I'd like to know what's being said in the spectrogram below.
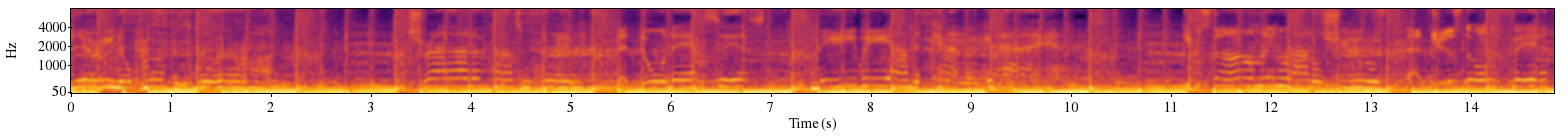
There ain't no fit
